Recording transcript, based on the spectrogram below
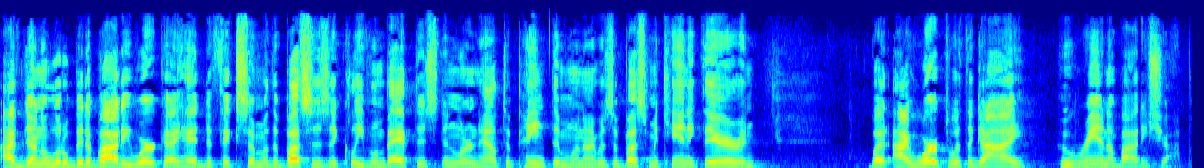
I've done a little bit of body work. I had to fix some of the buses at Cleveland Baptist and learn how to paint them when I was a bus mechanic there. And, but I worked with a guy who ran a body shop.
